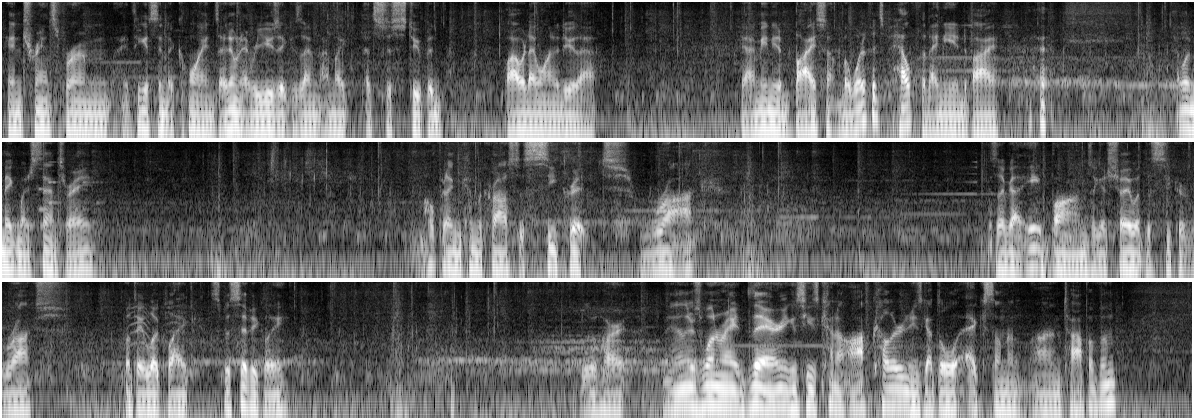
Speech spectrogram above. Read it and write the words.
and transfer them, I think it's into coins. I don't ever use it because I'm, I'm like, that's just stupid. Why would I want to do that? Yeah, I may need to buy something, but what if it's health that I needed to buy? that wouldn't make much sense, right? I'm hoping I can come across a secret rock. Because I've got eight bombs. I can show you what the secret rocks, what they look like specifically. Blue heart. And then there's one right there. You can see he's kind of off colored and he's got the little X on the on top of him.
